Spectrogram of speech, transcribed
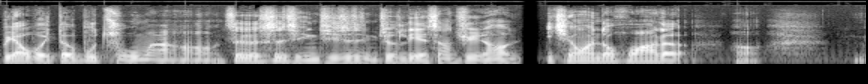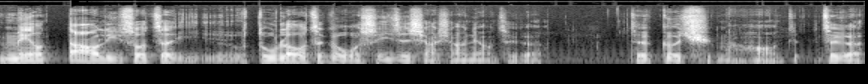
不要为德不足嘛哈。这个事情其实你就列上去，然后一千万都花了哦，没有道理说这独漏这个我是一只小小鸟这个。这个歌曲嘛，哈，这个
